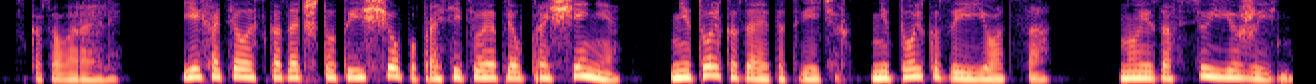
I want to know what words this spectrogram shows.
— сказала Райли. Ей хотелось сказать что-то еще, попросить у Эприл прощения не только за этот вечер, не только за ее отца, но и за всю ее жизнь.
